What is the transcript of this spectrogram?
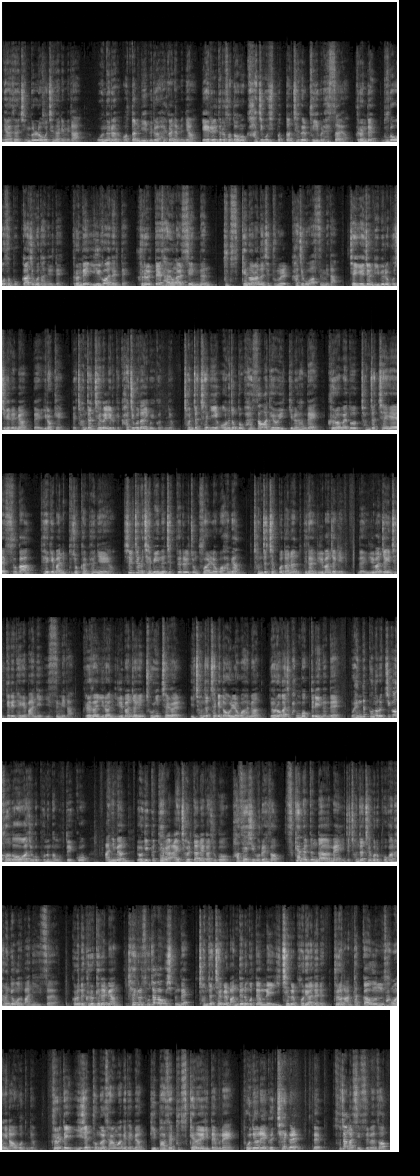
안녕하세요. 진블로그 채널입니다. 오늘은 어떤 리뷰를 할 거냐면요. 예를 들어서 너무 가지고 싶었던 책을 구입을 했어요. 그런데 무거워서 못 가지고 다닐 때, 그런데 읽어야 될 때, 그럴 때 사용할 수 있는 북스캐너라는 제품을 가지고 왔습니다. 제 예전 리뷰를 보시게 되면 네, 이렇게 네, 전자책을 이렇게 가지고 다니고 있거든요. 전자책이 어느 정도 활성화되어 있기는 한데 그럼에도 전자책의 수가 되게 많이 부족한 편이에요. 실제로 재미있는 책들을 좀 구하려고 하면 전자책보다는 그냥 일반적인 네 일반적인 책들이 되게 많이 있습니다. 그래서 이런 일반적인 종이책을 이 전자책에 넣으려고 하면 여러 가지 방법들이 있는데 뭐 핸드폰으로 찍어서 넣어가지고 보는 방법도 있고 아니면 여기 끝에를 아예 절단해가지고 파쇄식으로 해서 스캔을 뜬 다음에 이제 전자책으로 보관하는 경우도 많이 있어요. 그런데 그렇게 되면 책을 소장하고 싶은데 전자책을 만드는 것 때문에 이 책을 버려야 되는 그런 안타까운 상황이 나오거든요. 그럴 때 이 제품을 사용하게 되면 비파세 북스캐너이기 때문에 본연의 그 책을 네, 소장할 수 있으면서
